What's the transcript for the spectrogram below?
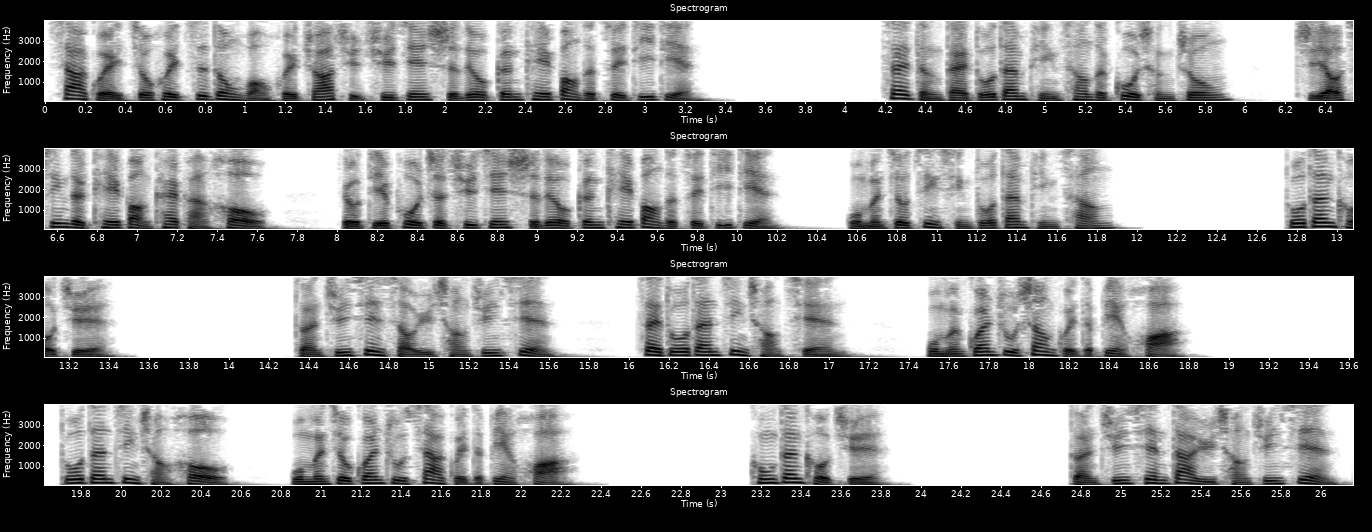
下轨就会自动往回抓取区间十六根 K 棒的最低点。在等待多单平仓的过程中，只要新的 K 棒开盘后有跌破这区间十六根 K 棒的最低点，我们就进行多单平仓。多单口诀：短均线小于长均线，在多单进场前，我们关注上轨的变化；多单进场后，我们就关注下轨的变化。空单口诀：短均线大于长均线，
